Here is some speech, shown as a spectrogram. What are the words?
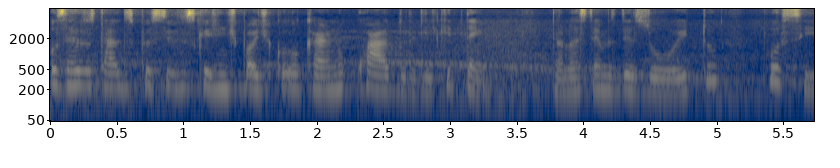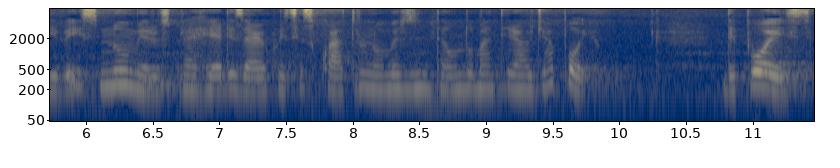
os resultados possíveis que a gente pode colocar no quadro ali que tem. Então, nós temos 18 possíveis números para realizar com esses quatro números, então, do material de apoio. Depois,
